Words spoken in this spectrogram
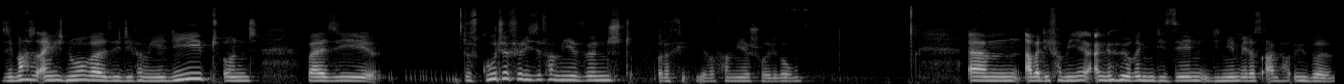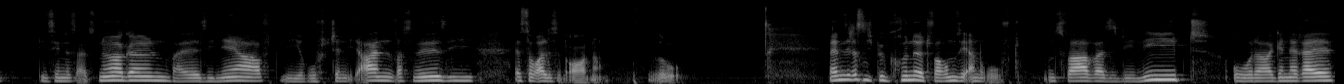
sie macht es eigentlich nur, weil sie die Familie liebt und weil sie das Gute für diese Familie wünscht, oder für ihre Familie, Entschuldigung. Ähm, aber die Familienangehörigen, die sehen, die nehmen ihr das einfach übel. Die sehen das als Nörgeln, weil sie nervt, sie ruft ständig an, was will sie, ist doch alles in Ordnung. So. Wenn sie das nicht begründet, warum sie anruft, und zwar, weil sie die liebt oder generell,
